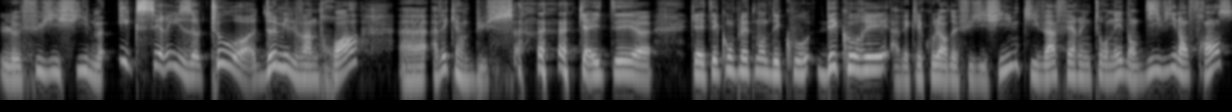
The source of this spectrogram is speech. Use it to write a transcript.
le Fujifilm X-Series Tour 2023 euh, avec un bus qui, a été, euh, qui a été complètement décoré avec les couleurs de Fujifilm, qui va faire une tournée dans 10 villes en France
